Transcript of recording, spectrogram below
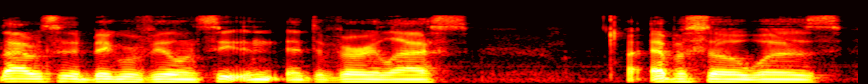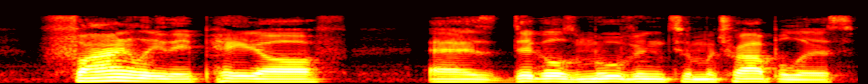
obviously, the big reveal in, in at the very last episode was finally they paid off as Diggle's moving to Metropolis.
